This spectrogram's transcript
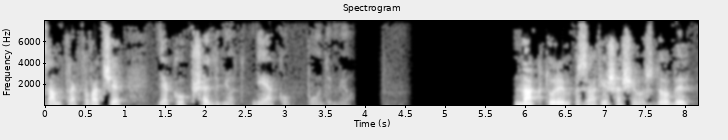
sam traktować się jako przedmiot, nie jako podmiot, na którym zawiesza się ozdoby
